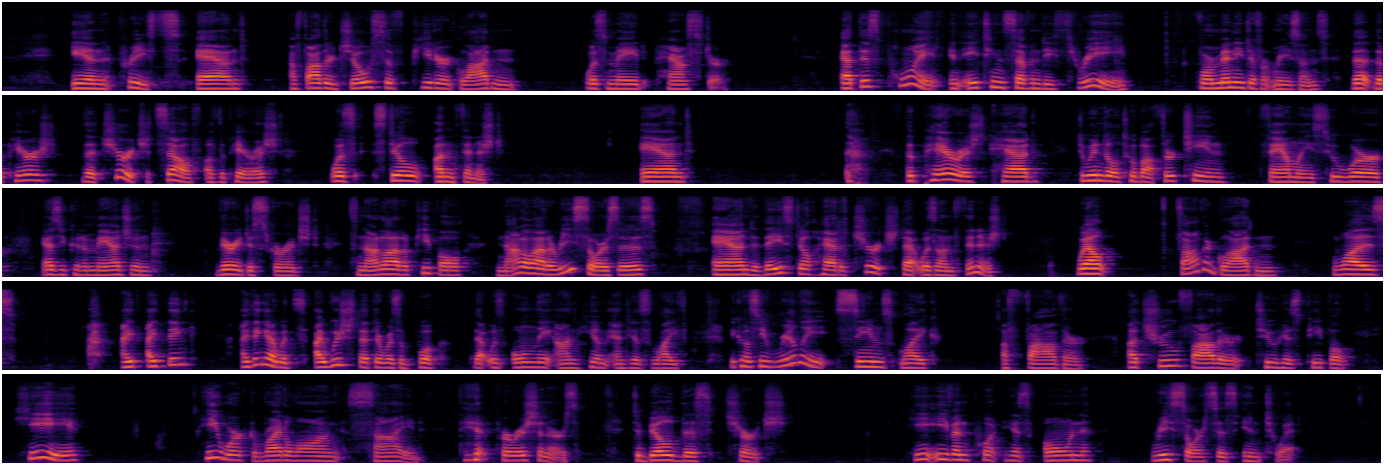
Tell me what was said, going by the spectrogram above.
in priests, and a Father Joseph Peter Gloden was made pastor. At this point in 1873, for many different reasons, that the parish, the church itself of the parish, was still unfinished. And the parish had dwindled to about 13 families who were, as you can imagine, very discouraged. It's not a lot of people, not a lot of resources, and they still had a church that was unfinished. Well, Father Gloden was, I, I think, I think I would, I wish that there was a book that was only on him and his life because he really seems like a father a true father to his people. He he worked right alongside the parishioners to build this church. He even put his own resources into it.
